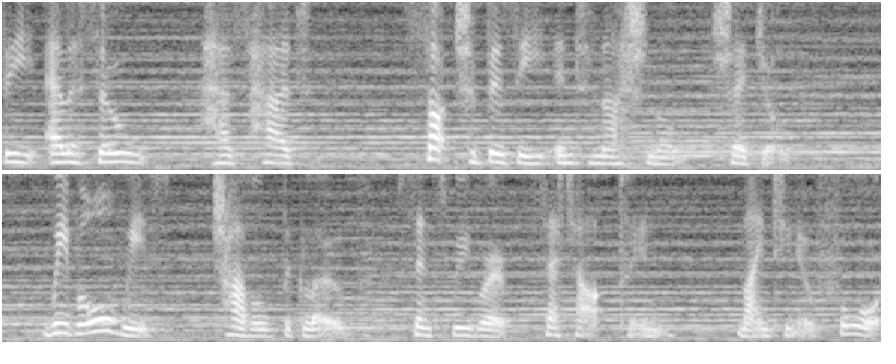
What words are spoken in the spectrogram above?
the LSO has had such a busy international schedule. We've always travelled the globe since we were set up in 1904,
